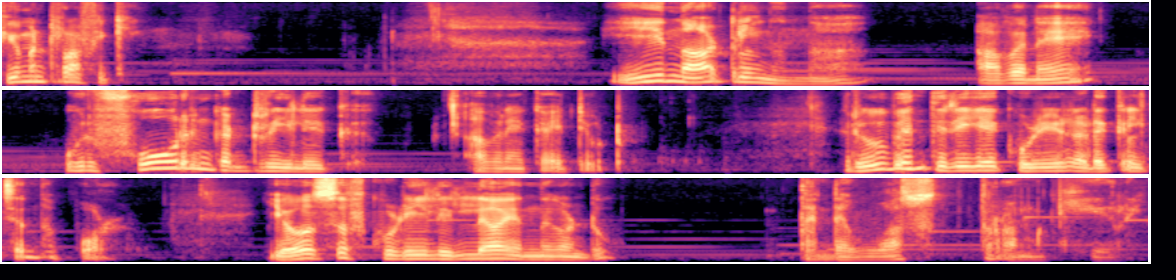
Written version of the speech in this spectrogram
ഹ്യൂമൻ ട്രാഫിക്കിംഗ് ഈ നാട്ടിൽ നിന്ന് അവനെ ഒരു ഫോറിൻ കൺട്രിയിലേക്ക് അവനെ കയറ്റിവിട്ടു. രൂപൻ തിരികെ കുഴിയുടെ അടുക്കൽ ചെന്നപ്പോൾ യോസഫ് കുഴിയിലില്ല എന്ന് കണ്ടു. തന്റെ വസ്ത്രം കീറി.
